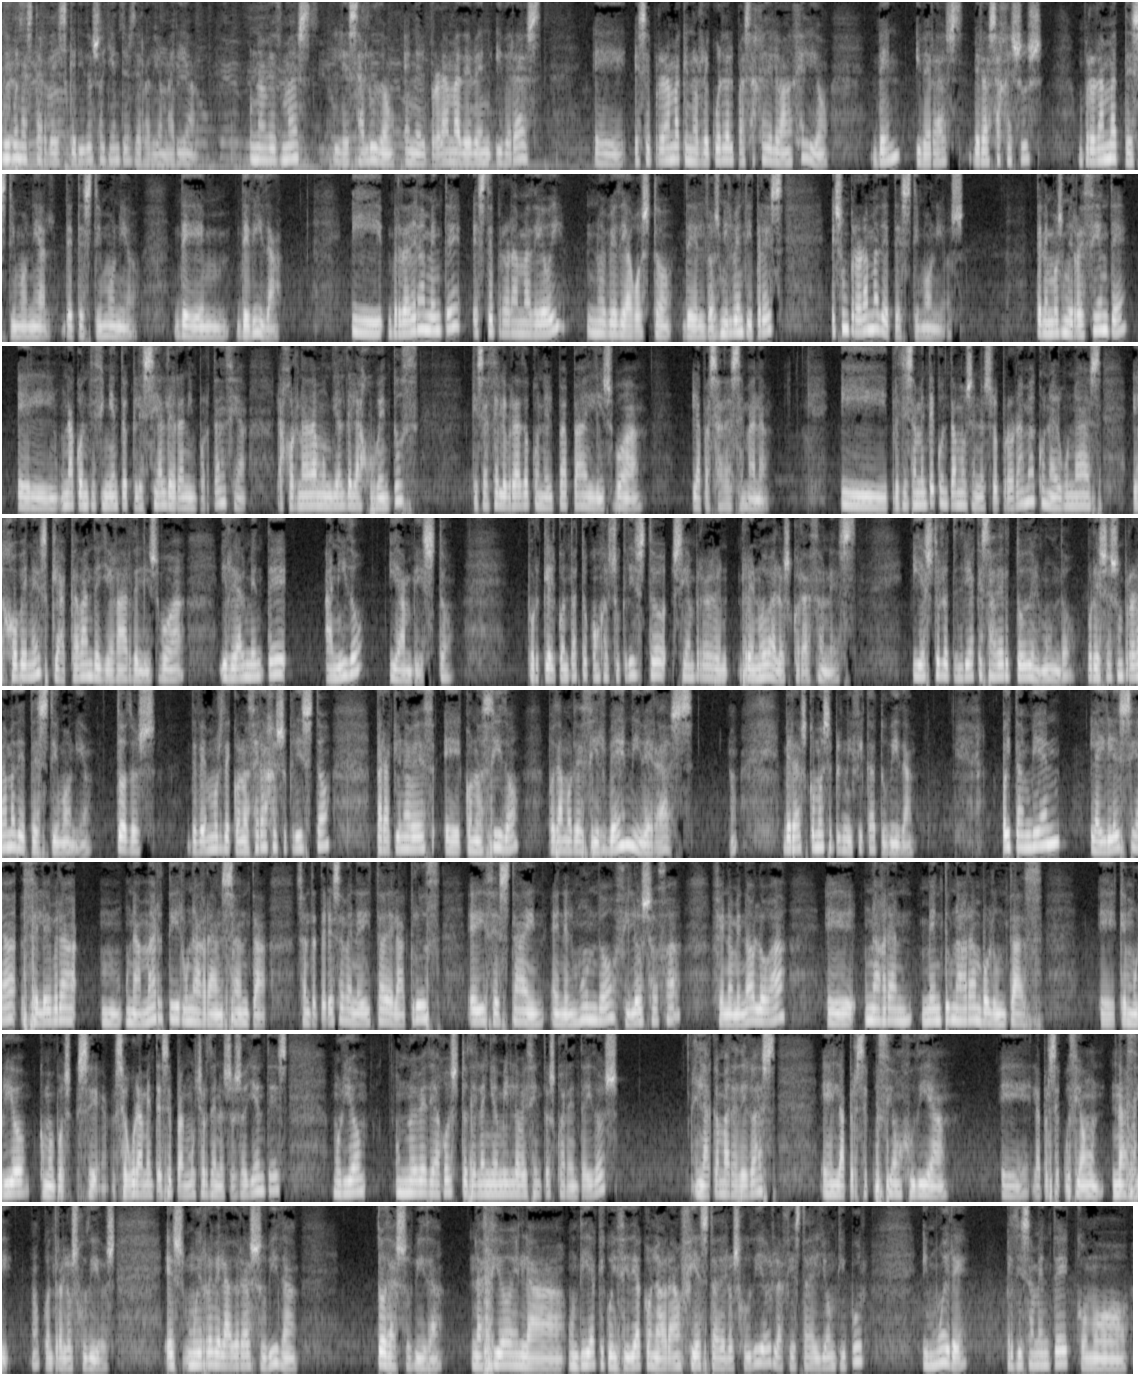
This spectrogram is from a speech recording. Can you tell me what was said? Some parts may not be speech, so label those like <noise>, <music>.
Muy buenas tardes, queridos oyentes de Radio María. Una vez más les saludo en el programa de Ven y Verás, eh, ese programa que nos recuerda el pasaje del Evangelio. Ven y verás, verás a Jesús, un programa testimonial, de testimonio, de, de vida. Y verdaderamente este programa de hoy, 9 de agosto del 2023, es un programa de testimonios. Tenemos muy reciente un acontecimiento eclesial de gran importancia, la Jornada Mundial de la Juventud, que se ha celebrado con el Papa en Lisboa la pasada semana. Y precisamente contamos en nuestro programa con algunas eh, jóvenes que acaban de llegar de Lisboa y realmente han ido y han visto. Porque el contacto con Jesucristo siempre re- renueva los corazones. Y esto lo tendría que saber todo el mundo. Por eso es un programa de testimonio. Todos debemos de conocer a Jesucristo para que una vez eh, conocido podamos decir, ven y verás. Verás cómo se planifica tu vida. Hoy también la Iglesia celebra mm, una mártir, una gran santa, Santa Teresa Benedicta de la Cruz, Edith Stein en el mundo, filósofa, fenomenóloga, eh, una gran mente, una gran voluntad, eh, que murió, como pues, se- seguramente sepan muchos de nuestros oyentes, murió un 9 de agosto del año 1942 en la cámara de gas en la persecución judía, eh, la persecución nazi contra los judíos. Es muy reveladora su vida, toda su vida. Nació en la, un día que coincidía con la gran fiesta de los judíos, la fiesta del Yom Kippur, y muere precisamente como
